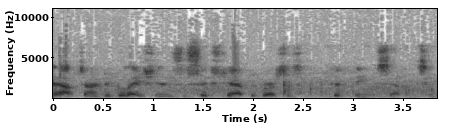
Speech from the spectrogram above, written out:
Now turn to Galatians, the sixth chapter, verses 15 to 17.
